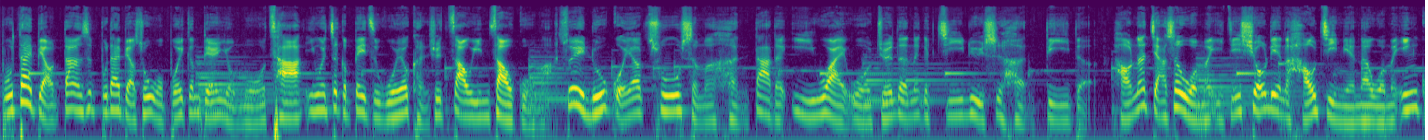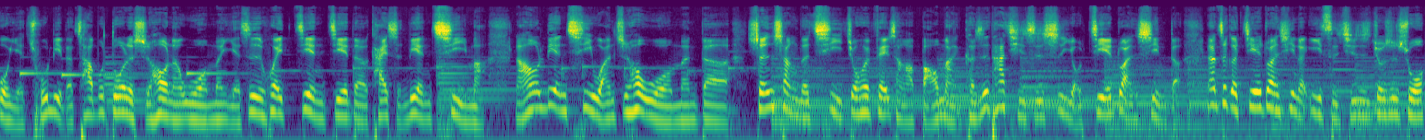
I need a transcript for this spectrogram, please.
不代表，当然是不代表说我不会跟别人有摩擦，因为这个辈子我有可能去造因造果嘛。所以如果要出什么很大的意外，我觉得那个几率是很低的。好，那假设我们已经修炼了好几年了，我们因果也处理得差不多的时候呢，我们也是会间接的开始练气嘛。然后练气完之后，我们的身上的气就会非常的饱满。可是它其实是有阶段性的。那这个阶段性的意思，其实就是说，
